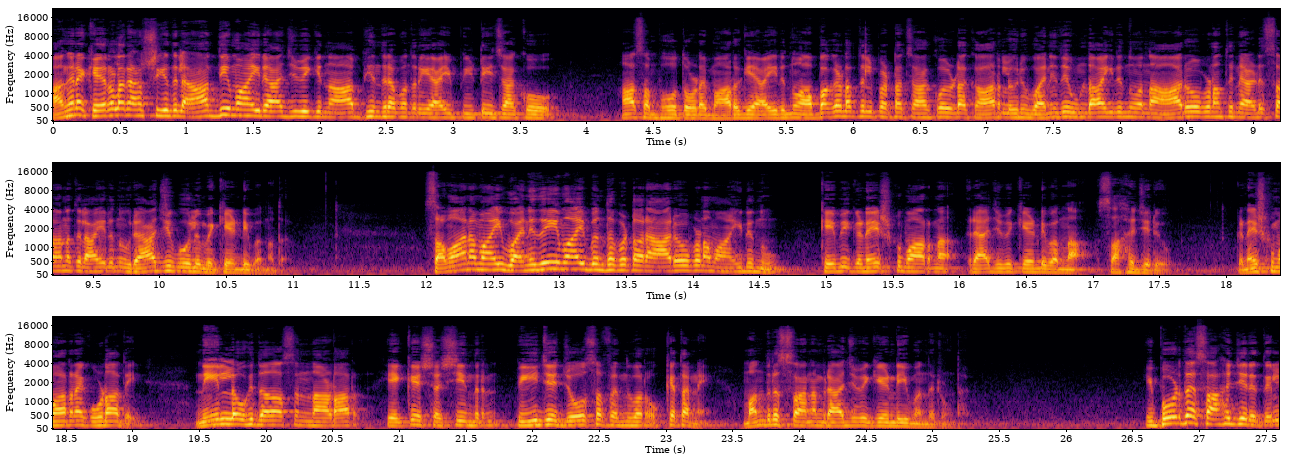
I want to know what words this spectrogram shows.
അങ്ങനെ കേരള രാഷ്ട്രീയത്തിൽ ആദ്യമായി രാജിവെക്കുന്ന ആഭ്യന്തരമന്ത്രിയായി പി ടി ചാക്കോ ആ സംഭവത്തോടെ മാറുകയായിരുന്നു. അപകടത്തിൽപ്പെട്ട ചാക്കോയുടെ കാറിൽ ഒരു വനിത ഉണ്ടായിരുന്നുവെന്ന ആരോപണത്തിന്റെ അടിസ്ഥാനത്തിലായിരുന്നു രാജി പോലും വെക്കേണ്ടി വന്നത്. സമാനമായി വനിതയുമായി ബന്ധപ്പെട്ട ഒരു ആരോപണമായിരുന്നു കെ വി ഗണേഷ് കുമാറിന് രാജിവെക്കേണ്ടി വന്ന സാഹചര്യവും. ഗണേഷ് കുമാറിനെ കൂടാതെ Neel Lohithadasan Nadar A K Saseendran P J Joseph എന്നിവർ ഒക്കെ തന്നെ മന്ത്രിസ്ഥാനം രാജിവെക്കേണ്ടിയും വന്നിട്ടുണ്ട്. ഇപ്പോഴത്തെ സാഹചര്യത്തിൽ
